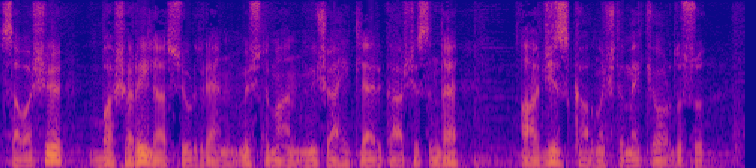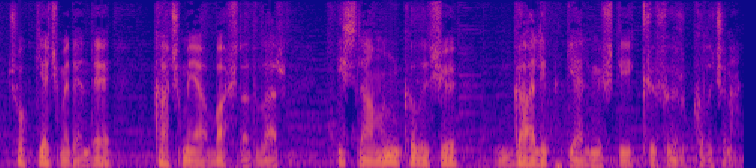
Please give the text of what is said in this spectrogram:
Savaşı başarıyla sürdüren Müslüman mücahitler karşısında aciz kalmıştı Mekke ordusu. Çok geçmeden de kaçmaya başladılar. İslam'ın kılıcı galip gelmişti küfür kılıcına.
